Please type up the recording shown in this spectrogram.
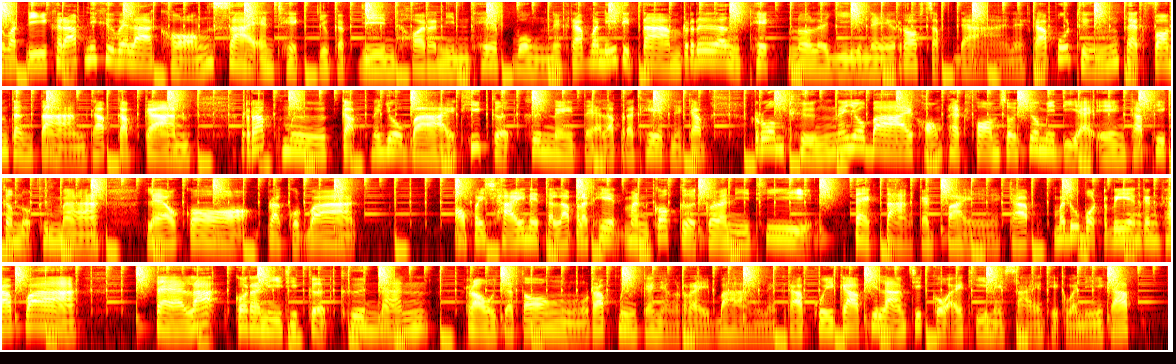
สวัสดีครับ นี่คือเวลาของ s ซแอนเทคอยู่กับยีนทอรณินเทพวงศ์นะครับ วันนี้ติดตามเรื่องเทคโนโลยีในรอบสัปดาห์นะครับ พูดถึงแพลตฟอร์มต่างๆครับกับการรับมือกับนโยบายที่เกิดขึ้นในแต่ละประเทศนะครับ รวมถึงนโยบายของแพลตฟอร์มโซเชียลมีเดียเองครับที่กำหนดขึ้นมา แล้วก็ปรากฏว่าเอาไปใช้ในแต่ละประเทศมันก็เกิดกรณีที่ แตกต่างกันไปนะครับ มาดูบทเรียนกันครับว่า แต่ละกรณีที่เกิดขึ้นนั้น เราจะต้องรับมือกันอย่างไรบ้างนะครับ คุยกับพี่หลามจิ๊กโก๋ไอทีใน Sci Tech วันนี้ครับ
